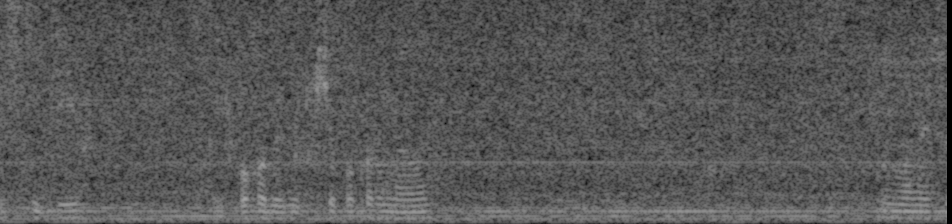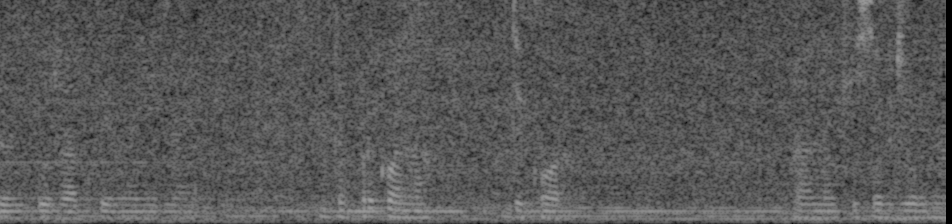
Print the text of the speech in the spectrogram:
ти, скільки їх. Їх, походу, тільки що покормили. І Вони щось дуже активно їдять. Ну, Так прикольно. Декор. Реально якийсь як джунгли.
